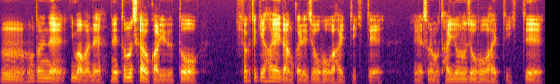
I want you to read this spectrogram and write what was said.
うん、本当にね、今はね、ネットの力を借りると比較的早い段階で情報が入ってきて、えー、それも大量の情報が入ってきて、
